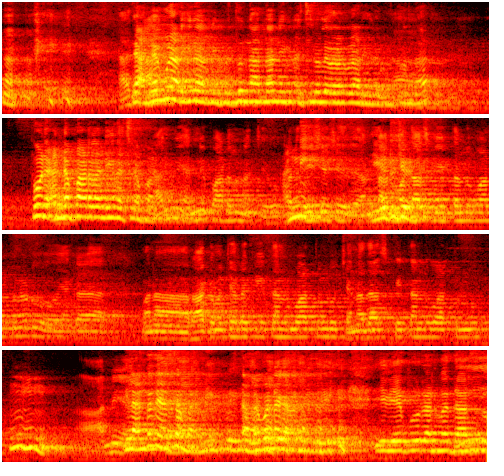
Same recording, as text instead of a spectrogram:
అదే అన్న కూడా అడిగినా నీకు గుర్తుందా నీకు నచ్చిన వాళ్ళు ఎవరు కూడా అడిగినా గుర్తుందా? పోనీ అన్న పాటలు నీకు నచ్చిన పాట అన్ని అన్ని పాటలు నచ్చాయి అన్ని? చేసేసేది కీర్తనలు పాడుతున్నాడు ఇంకా మన రాకమచర్ల కీర్తనలు పాడుతుండు చెన్నదాస్ కీర్తనలు పాడుతుండు. అన్ని వీళ్ళంతా నల్లగొండ కదా. ఈ వేపూరు హనుమదాసు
